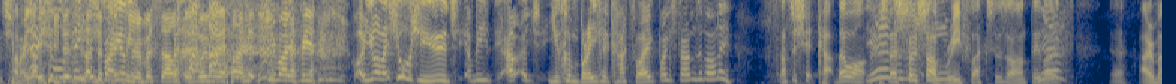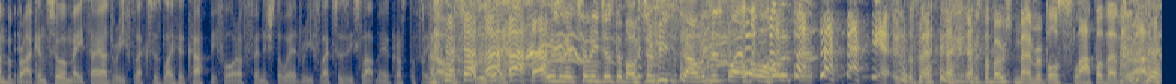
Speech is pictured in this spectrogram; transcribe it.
She I mean, might be. she didn't send a she might picture be- of herself in with me. Like, She might be. Well, you unless you're huge. I mean, uh, you can break a cat's leg by standing on it. That's a shit cat though, aren't Yeah, they? it They're doesn't supposed to have reflexes, aren't they? Yeah. Like, yeah. I remember bragging to a mate I had reflexes like a cat before I finished the word reflexes. He slapped me across the face. I was, I was, like- I was literally just about to reach down with his bottle of water. yeah, it was the best. it was the most memorable slap I've ever had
